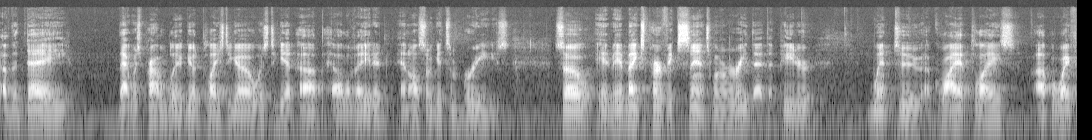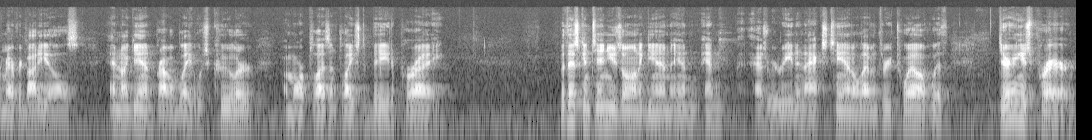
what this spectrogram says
of the day, that was probably a good place to go was to get up elevated and also get some breeze. So it, it makes perfect sense when we read that that peter went to a quiet place up away from everybody else. And again probably it was cooler a more pleasant place to be to pray. But this continues on again, and, and as we read in Acts 10 11 through 12, with during his prayer,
